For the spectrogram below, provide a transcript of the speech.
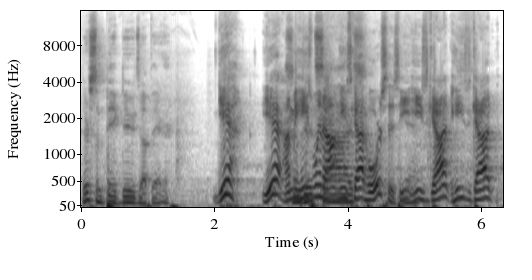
there's some big dudes up there. yeah, yeah, I Some mean he's went out and he's size. got horses. He Yeah. he's got he's got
